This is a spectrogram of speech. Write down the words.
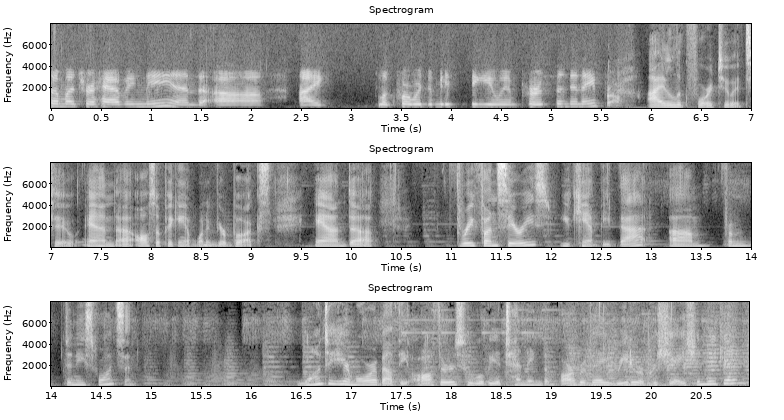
so much for having me, and uh, I look forward to meeting you in person in April. I look forward to it too, and uh, also picking up one of your books. And uh, three fun series, you can't beat that, um, from Denise Swanson. Want to hear more about the authors who will be attending the Barbara Vey Reader Appreciation Weekend?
